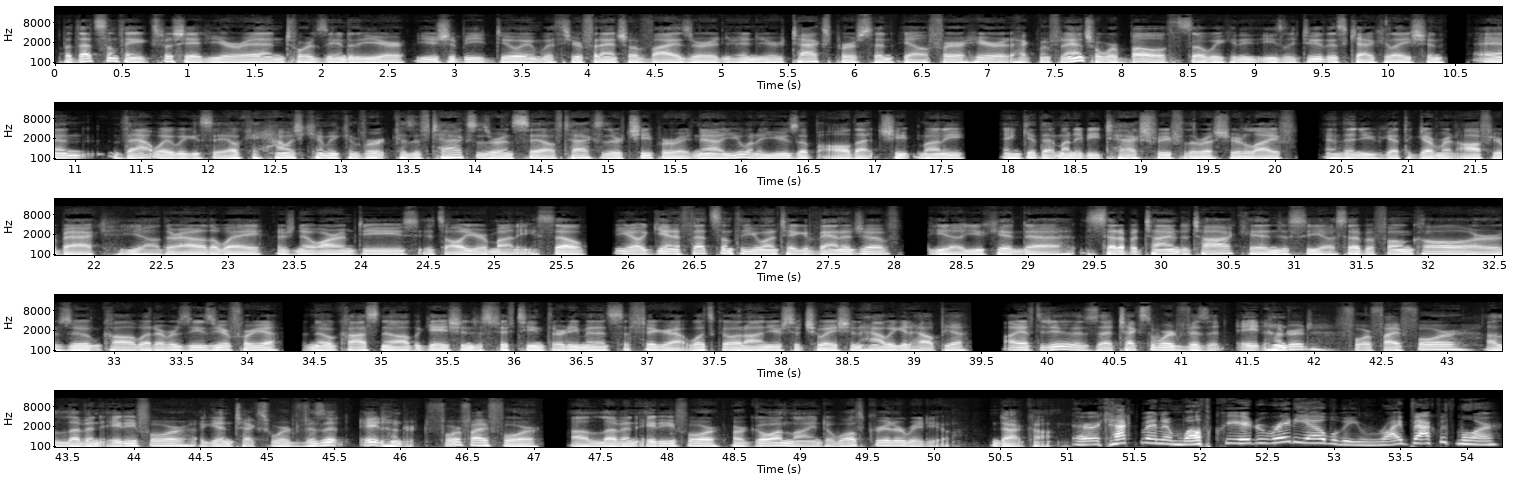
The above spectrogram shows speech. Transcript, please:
But that's something, especially at year end, towards the end of the year, you should be doing with your financial advisor and, and your tax person. You know, for here at Heckman Financial, we're both, so we can easily do this calculation. And that way we can say, okay, how much can we convert? Because if taxes are on sale, if taxes are cheaper right now, you want to use up all that cheap money and get that money to be tax free for the rest of your life. And then you've got the government off your back. You know, they're out of the way. There's no RMDs. It's all your money. So you know, again, if that's something you want to take advantage of, you know, you can uh, set up a time to talk and just, you know, set up a phone call or a Zoom call, whatever's easier for you. No cost, no obligation, just 15, 30 minutes to figure out what's going on in your situation, how we could help you. All you have to do is uh, text the word visit 800 454 1184. Again, text word visit 800 454 1184 or go online to wealthcreatorradio.com. Eric Heckman and Wealth Creator Radio will be right back with more.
